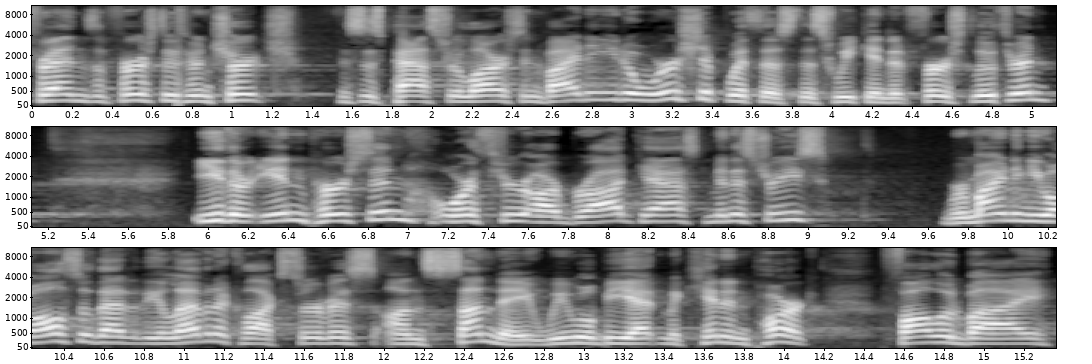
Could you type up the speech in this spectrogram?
friends of First Lutheran Church. This is Pastor Lars inviting you to worship with us this weekend at First Lutheran, either in person or through our broadcast ministries. Reminding you also that at the 11 o'clock service on Sunday, we will be at McKennan Park, followed by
